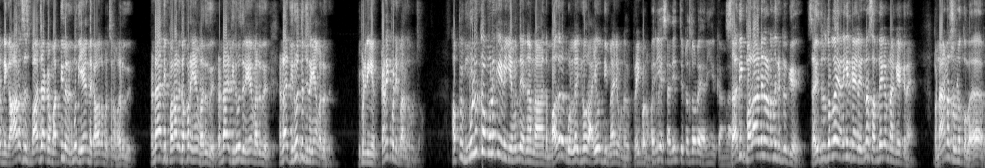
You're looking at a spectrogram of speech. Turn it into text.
இன்னைக்கு ஆர்எஸ்எஸ் பாஜக மத்தியில் இருக்கும்போது ஏன் இந்த கலவரம் பிரச்சனை வருது? ரெண்டாயிரத்தி பதினாலுக்கு அப்புறம் ஏன் வருது? ரெண்டாயிரத்தி இருபதுல ஏன் வருது? ரெண்டாயிரத்தி இருபத்தஞ்சுல ஏன் வருது? இப்படி நீங்க கனெக்ட் பண்ணி பாருங்க கொஞ்சம். அப்ப முழுக்க முழுக்க இவங்க வந்து என்னன்னா இந்த மதுரைக்குள்ள இன்னொரு அயோத்தி மாதிரி ஒண்ணு ட்ரை பண்ண பெரிய சதி திட்டத்தோட இறங்கியிருக்காங்களா? சதி பல ஆண்டுகள் நடந்துகிட்டு இருக்கு. சரித்திரத்தோட தான் இறங்கியிருக்காங்க. என்ன சந்தேகம் நான் கேட்கிறேன் இப்ப நான் என்ன சொன்ன தோழர்?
